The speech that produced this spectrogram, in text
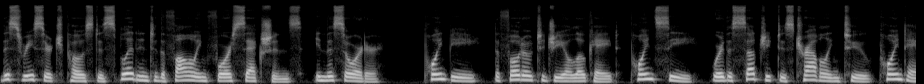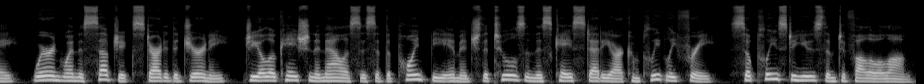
This research post is split into the following four sections, in this order. Point B, the photo to geolocate. Point C, where the subject is traveling to. Point A, where and when the subject started the journey. Geolocation analysis of the Point B image. The tools in this case study are completely free, so please do use them to follow along.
